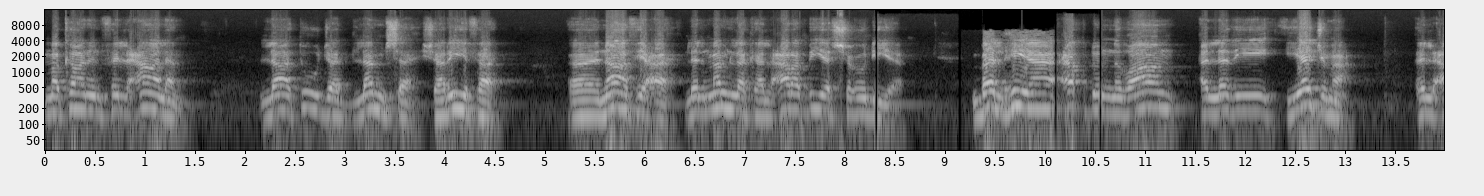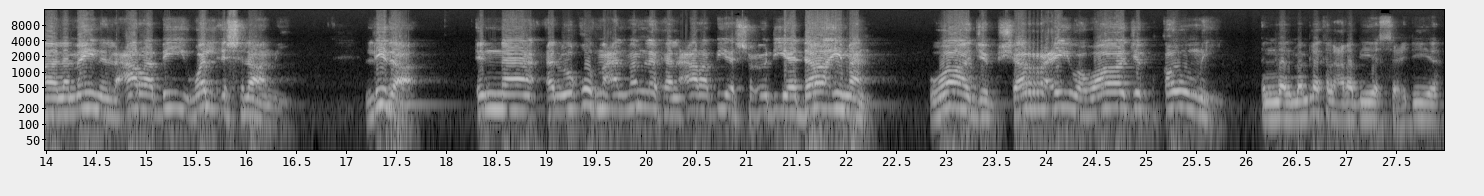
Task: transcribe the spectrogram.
مكان في العالم لا توجد لمسة شريفة آه، نافعة للمملكة العربية السعودية بل هي عقد النظام الذي يجمع العالمين العربي والإسلامي. لذا إن الوقوف مع المملكة العربية السعودية دائما واجب شرعي وواجب قومي. إن المملكة العربية السعودية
